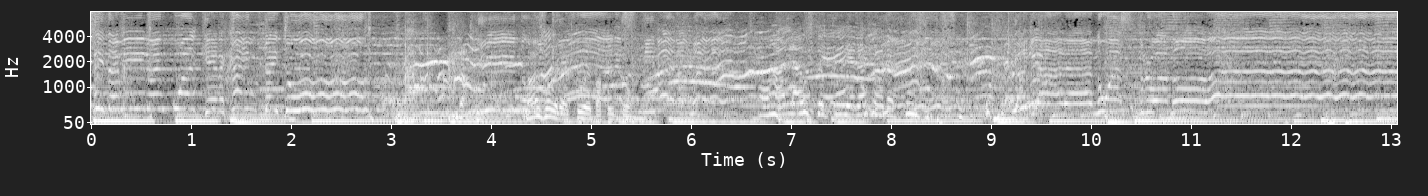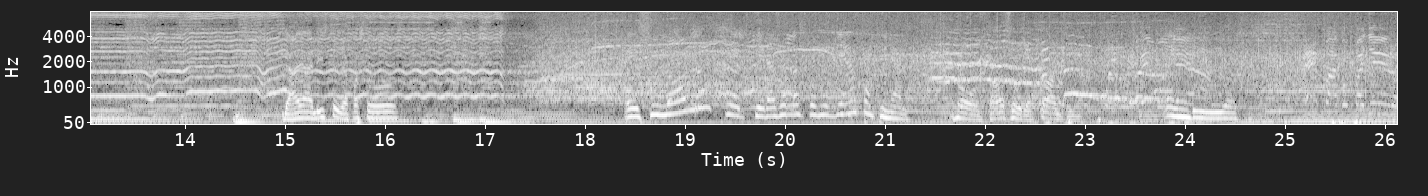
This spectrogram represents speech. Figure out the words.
Si te miro en cualquier gente y tú. Más sobreactúe, papito. Ojalá usted pudiera sobreactuar. Dañará nuestro amor. Ya, ya, listo, ya pasó. Es un hombre que quiere hacer las cosas bien hasta el final. No, estaba sobreactuado al final. Envidioso. ¡Epa, compañero!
